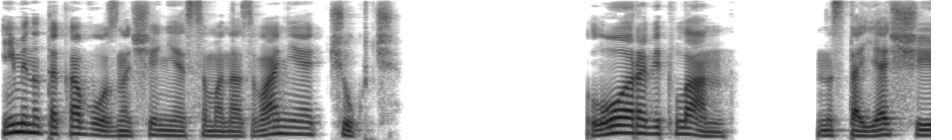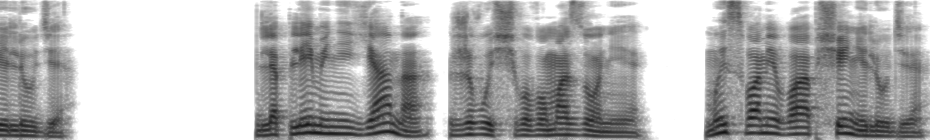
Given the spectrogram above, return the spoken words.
Именно таково значение самоназвания Чукч. Луара Витлан – настоящие люди. Для племени Яна, живущего в Амазонии, мы с вами вообще не люди,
